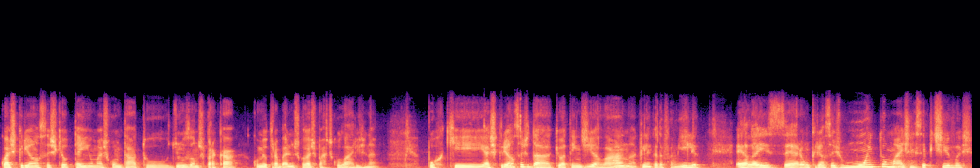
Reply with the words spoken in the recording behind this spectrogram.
com as crianças que eu tenho mais contato de uns anos para cá, com meu trabalho nos colégios particulares, né? porque as crianças da, que eu atendia lá na clínica da família, elas eram crianças muito mais receptivas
